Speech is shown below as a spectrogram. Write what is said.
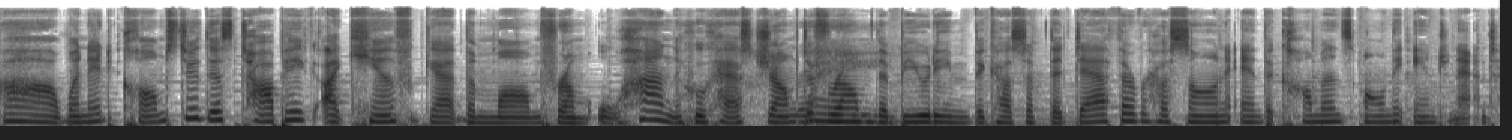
Ah, when it comes to this topic, I can't forget the mom from Wuhan who has jumped from the building because of the death of her son and the comments on the internet.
